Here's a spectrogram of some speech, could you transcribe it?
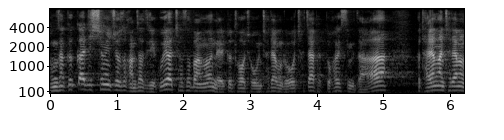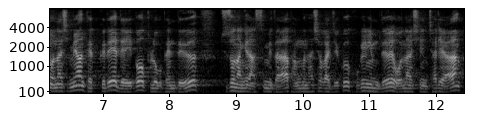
영상 끝까지 시청해주셔서 감사드리고요. 차서방은 내일도 더 좋은 차량으로 찾아뵙도록 하겠습니다. 더 다양한 차량을 원하시면 댓글에 네이버 블로그 밴드 주소 남겨놨습니다. 방문하셔가지고 고객님들 원하신 차량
